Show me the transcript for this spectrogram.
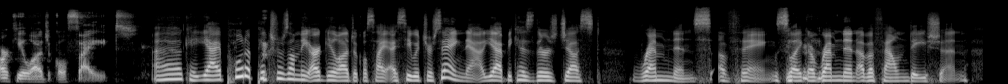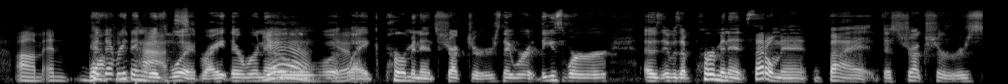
archaeological site. Okay, yeah, I pulled up pictures on the archaeological site. I see what you're saying now. Yeah, because there's just remnants of things, like a remnant of a foundation. Um, and because everything paths. was wood, right? There were no Yeah, yep. like permanent structures. They were these were it was, it was a permanent settlement, but the structures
